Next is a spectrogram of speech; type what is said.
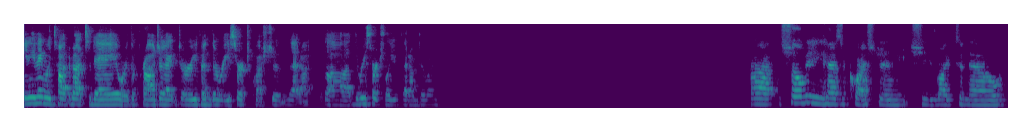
anything we talked about today or the project or even the research question that uh, the research leave that I'm doing. Uh, Shelby has a question. She'd like to know,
